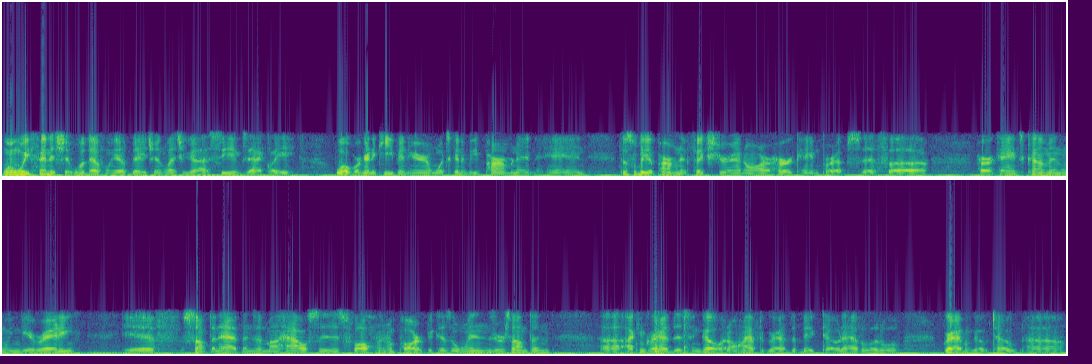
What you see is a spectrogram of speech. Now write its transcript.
when we finish it, we'll definitely update you and let you guys see exactly what we're going to keep in here and what's going to be permanent. And this will be a permanent fixture in our hurricane preps. If uh, hurricane's coming, we can get ready. If something happens and my house is falling apart because of winds or something, uh, I can grab this and go. I don't have to grab the big tote. I have a little grab and go tote. Uh,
